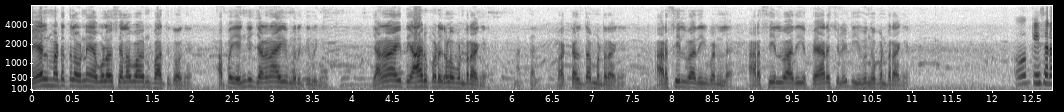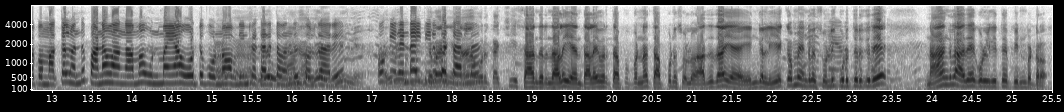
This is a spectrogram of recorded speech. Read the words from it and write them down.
மேல் மட்டத்தில் ஒன்று எவ்வளோ செலவாகுன்னு பார்த்துக்கோங்க அப்போ எங்கே ஜனநாயகம் இருக்குதுங்க. ஜனநாயகத்தை யார் படுகொலை பண்ணுறாங்க மக்கள். மக்கள் தான் பண்ணுறாங்க அரசியல்வாதிக்கு பண்ணல. அரசியல்வாதிக்கு பேரை சொல்லிட்டு இவங்க பண்ணுறாங்க ஓகே சார் அப்போ மக்கள் வந்து பணம் வாங்காம உண்மையா ஓட்டு போடணும் அப்படின்ற கருத்தை வந்து சொல்றாரு. ஓகே ரெண்டாயிரத்தி இருபத்தாறுல ஒரு கட்சியை சார்ந்திருந்தாலும் என் தலைவர் தப்பு பண்ணா தப்புன்னு சொல்லுவோம் அதுதான் எங்கள் இயக்கமும் எங்களுக்கு சொல்லி கொடுத்துருக்குது. நாங்களும் அதே கொள்கையை பின்பற்றுறோம்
